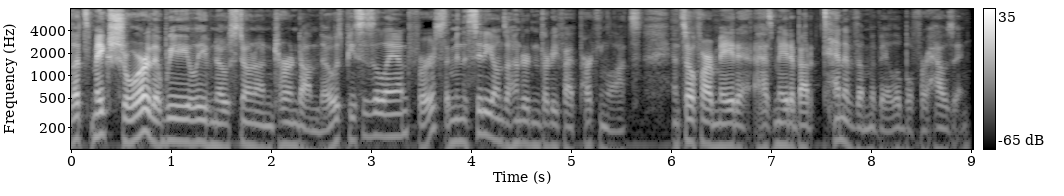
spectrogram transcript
let's make sure that we leave no stone unturned on those pieces of land first. I mean, the city owns 135 parking lots, and so far made has made about 10 of them available for housing.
